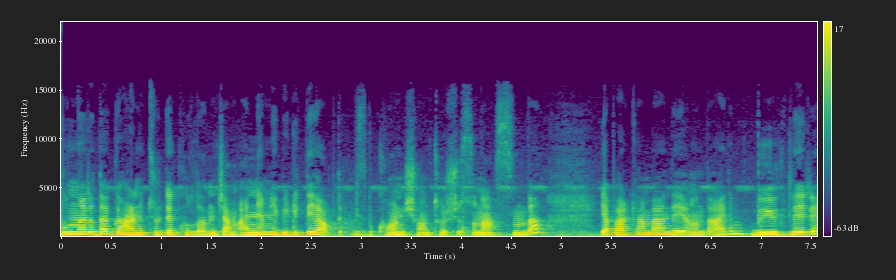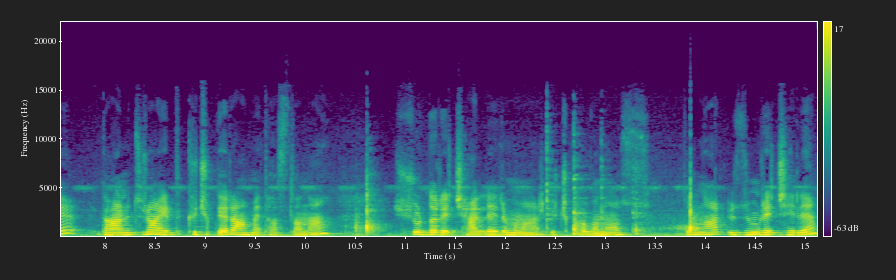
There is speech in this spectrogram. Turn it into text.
bunları da garnitürde kullanacağım. Annemle birlikte yaptık biz bu kornişon turşusunu aslında. Yaparken ben de yanındaydım. Büyükleri garnitüre ayırdık. Küçükleri Ahmet Aslan'a. Şurada reçellerim var. 3 kavanoz. Bunlar üzüm reçeli.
